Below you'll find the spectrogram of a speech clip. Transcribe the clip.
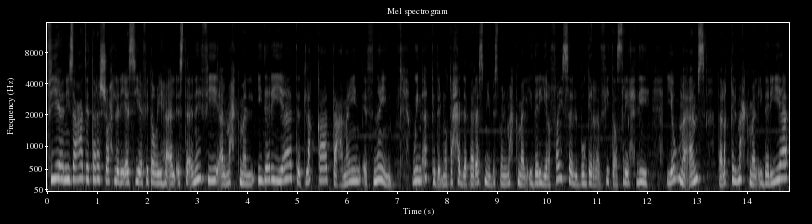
في نزاعات الترشح للرئاسية في طورها الاستئنافي المحكمة الإدارية تتلقى تعنين اثنين. وين أكد المتحدث الرسمي باسم المحكمة الإدارية فيصل بوغر في تصريح له يوم أمس. تلقي المحكمة الإدارية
